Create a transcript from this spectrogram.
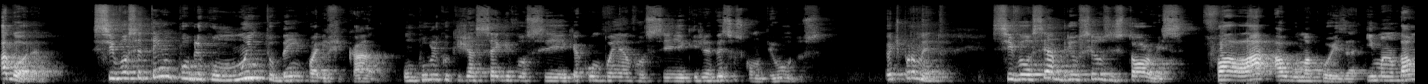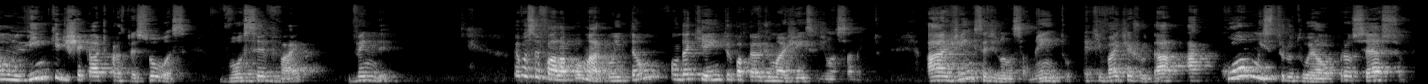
Agora, se você tem um público muito bem qualificado, um público que já segue você, que acompanha você, que já vê seus conteúdos, eu te prometo, se você abrir os seus stories, falar alguma coisa e mandar um link de checkout para as pessoas, você vai vender. Aí você fala, pô Marco, então onde é que entra o papel de uma agência de lançamento? A agência de lançamento é que vai te ajudar a como estruturar o processo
